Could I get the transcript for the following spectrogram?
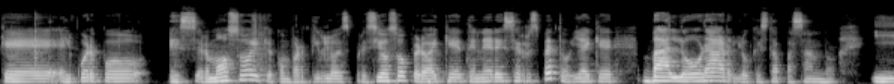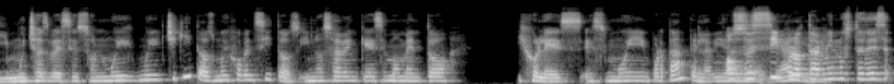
Que el cuerpo es hermoso y que compartirlo es precioso, pero hay que tener ese respeto y hay que valorar lo que está pasando. Y muchas veces son muy, muy chiquitos, muy jovencitos y no saben que ese momento híjole, es, muy importante en la vida. O sea, de- sí, de pero también ustedes,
